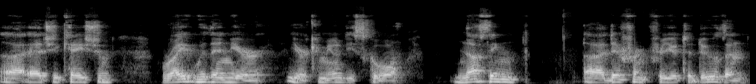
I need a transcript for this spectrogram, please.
uh, education right within your your community school nothing uh, different for you to do than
